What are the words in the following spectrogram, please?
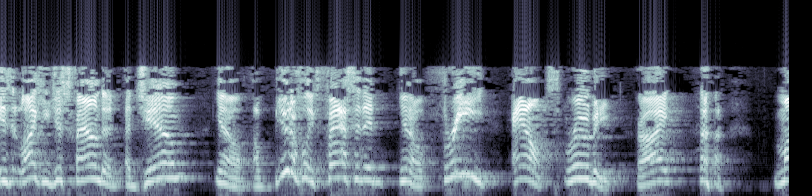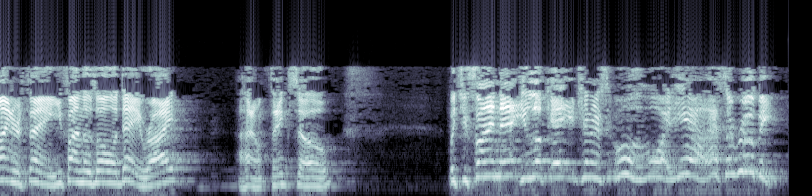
is it like you just found a, a gem, you know, a beautifully faceted, you know, three ounce ruby, right? Minor thing. You find those all a day, right? I don't think so. But you find that, you look at it, you turn around and say, oh boy, yeah, that's a ruby.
